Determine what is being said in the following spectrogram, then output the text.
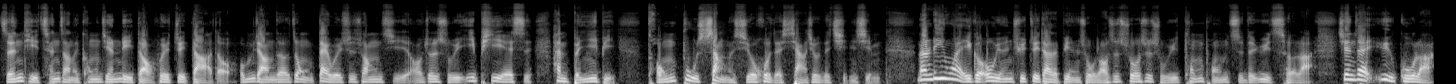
整体成长的空间力道会最大的。我们讲的这种戴维斯双击哦，就是属于 EPS 和本益比同步上修或者下修的情形。那另外一个欧元区最大的变数，老实说是属于通膨值的预测啦。现在预估啦，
